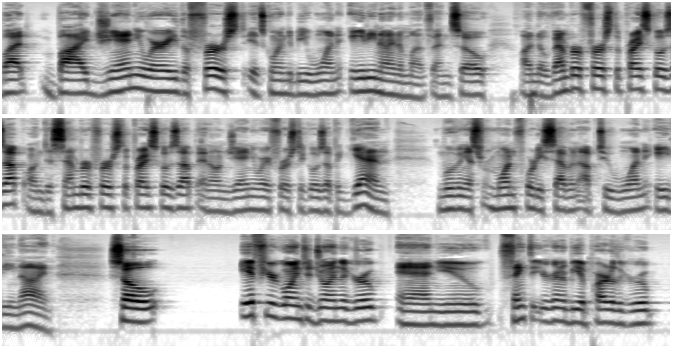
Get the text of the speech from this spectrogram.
But by January the 1st, it's going to be 189 a month. And so on November 1st, the price goes up. On December 1st, the price goes up. And on January 1st, it goes up again, moving us from 147 up to 189. So if you're going to join the group and you think that you're going to be a part of the group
